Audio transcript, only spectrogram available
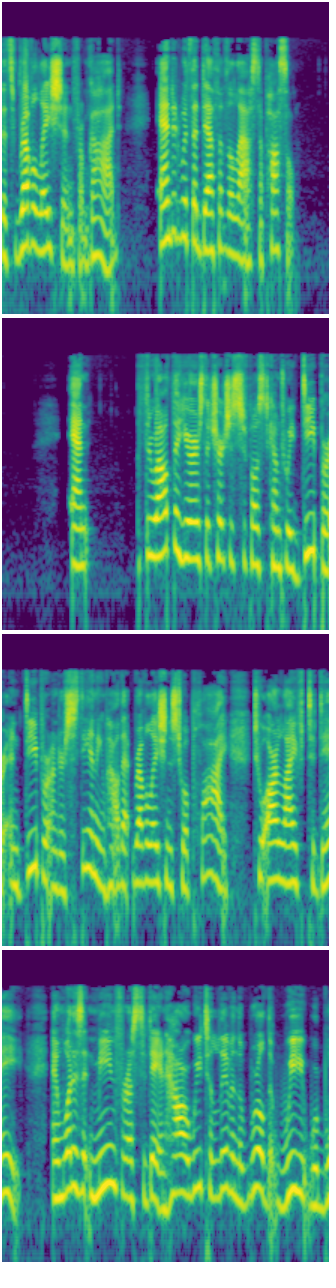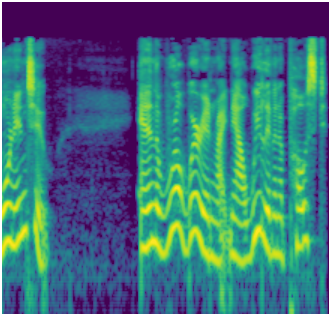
that's revelation from God, ended with the death of the last apostle. And throughout the years, the church is supposed to come to a deeper and deeper understanding of how that revelation is to apply to our life today. And what does it mean for us today? And how are we to live in the world that we were born into? And in the world we're in right now, we live in a post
